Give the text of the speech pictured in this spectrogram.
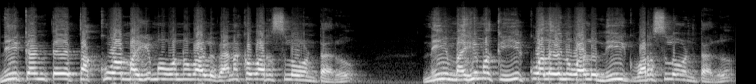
నీకంటే తక్కువ మహిమ ఉన్నవాళ్ళు వెనక వరుసలో ఉంటారు. నీ మహిమకు ఈక్వల్ అయిన వాళ్ళు నీ వరసలో ఉంటారు.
